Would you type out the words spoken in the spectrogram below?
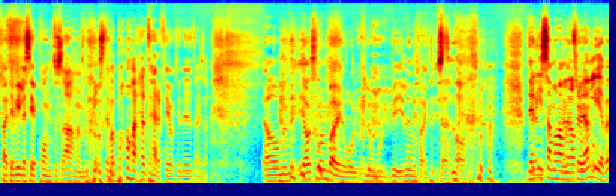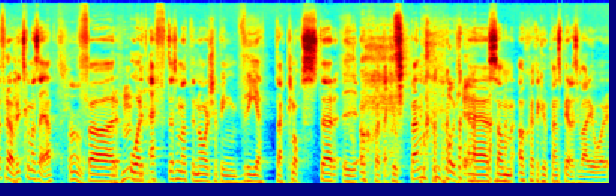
För att jag ville se Pontus Almqvist, det var bara därför jag åkte dit också. Ja men jag kommer bara ihåg plogbilen faktiskt. Den Issa Mohammed-tröjan men lever för övrigt ska man säga. För året efter så mötte Norrköping Vreta Kloster i Östgötacupen. eh, som Östgötacupen spelas varje år.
